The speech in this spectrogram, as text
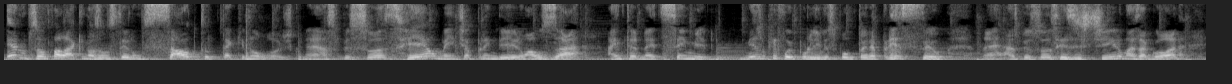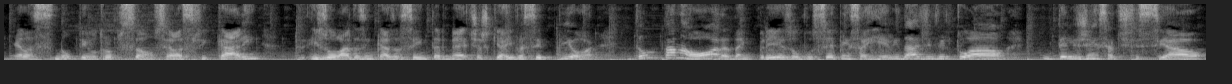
eu não preciso falar que nós vamos ter um salto tecnológico, né? As pessoas realmente aprenderam a usar a internet sem medo, mesmo que foi por livre e espontânea pressão, né? As pessoas resistiram, mas agora elas não têm outra opção. Se elas ficarem isoladas em casa sem internet, acho que aí vai ser pior. Então tá na hora da empresa ou você pensar em realidade virtual, inteligência artificial,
